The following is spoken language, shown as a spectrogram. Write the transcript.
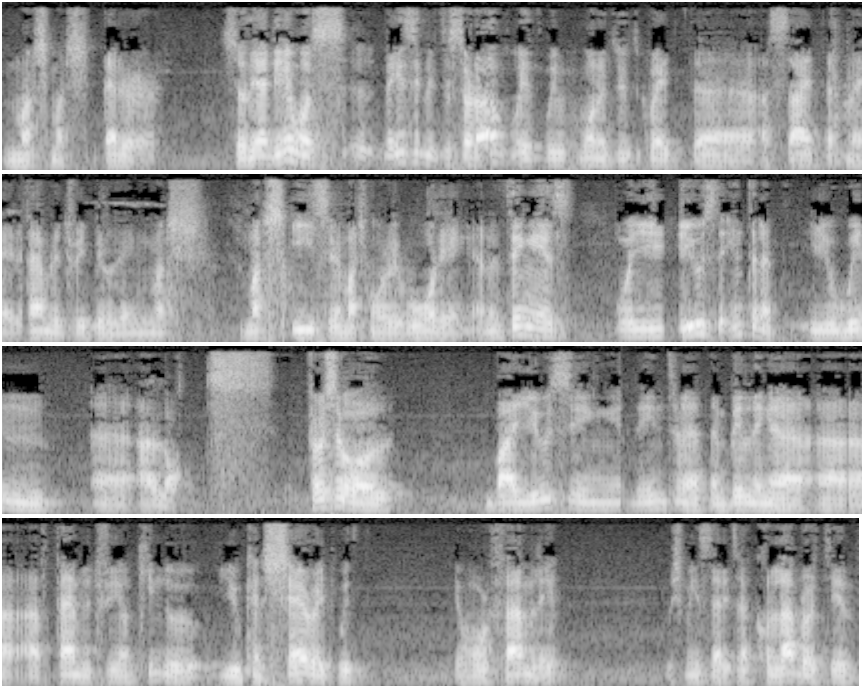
much much better. So the idea was uh, basically to start off with, we wanted to create uh, a site that made family tree building much much easier, much more rewarding. And the thing is, when you use the internet, you win uh, a lot. First of all, by using the internet and building a, a, a family tree on Kindo, you can share it with your whole family, which means that it's a collaborative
